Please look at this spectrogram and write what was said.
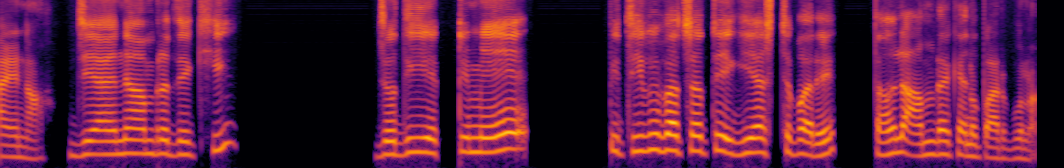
আয়না। যে আয়না আমরা দেখি, যদি একটি মেয়ে পৃথিবী বাঁচাতে এগিয়ে আসতে পারে, তাহলে আমরা কেন পারব না?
